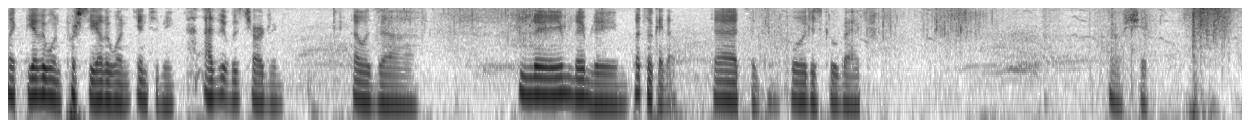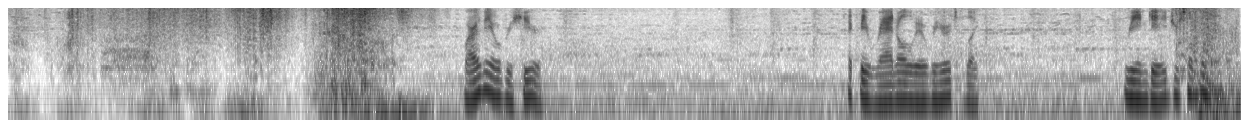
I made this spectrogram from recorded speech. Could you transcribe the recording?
Like the other one pushed the other one into me as it was charging. That was uh lame, lame, lame. That's okay though. That's okay. We'll just go back. Oh shit. Why are they over here? Like they ran all the way over here to like re-engage or something?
